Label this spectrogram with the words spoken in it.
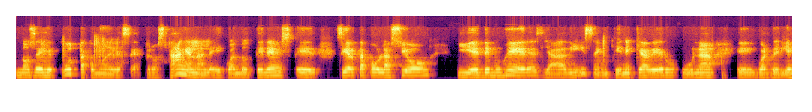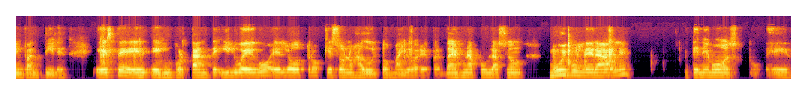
no se ejecuta como debe ser, pero están en la ley. Cuando tienes eh, cierta población y es de mujeres, ya dicen, tiene que haber una eh, guardería infantil. Este es, importante. Y luego el otro, que son los adultos mayores, ¿verdad? Es una población muy vulnerable. Tenemos eh,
